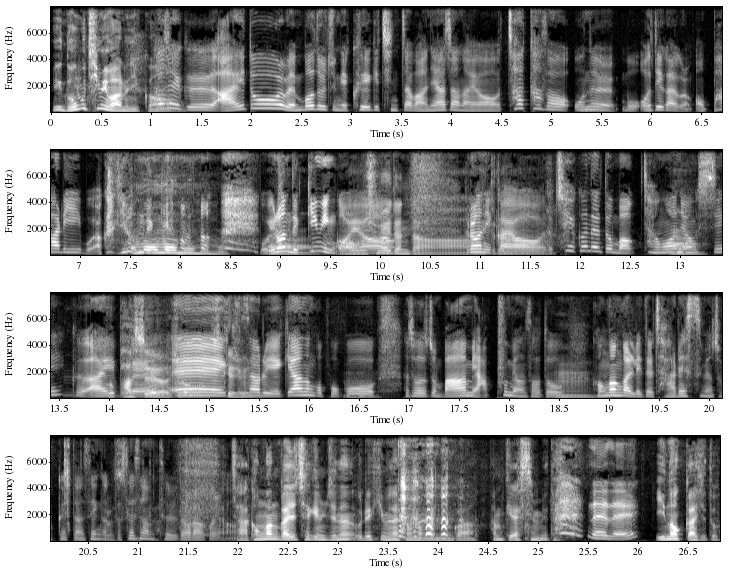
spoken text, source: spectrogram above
이게 너무 팀이 많으니까. 사실 그 아이돌 멤버들 중에 그 얘기 진짜 많이 하잖아요. 차 타서 오늘 네. 뭐 어디 가요? 그럼 어 파리 뭐 약간 이런 어머, 느낌. 어머. 뭐 이런 어. 느낌인 거예요. 아우, 쉬어야 된다. 그러니까요. 아이들아. 최근에도 막 장원영 어. 씨그 아이돌의 봤어요, 예, 기사로 얘기하는 거 보고 음. 저도 좀 마음이 아프면서도 음. 건강 관리들 잘했으면 좋겠다는 생각도 새삼 들더라고요. 자 건강까지 책임지는 우리 김윤아 정동관님과 함께했습니다. 네네. 인어까지도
